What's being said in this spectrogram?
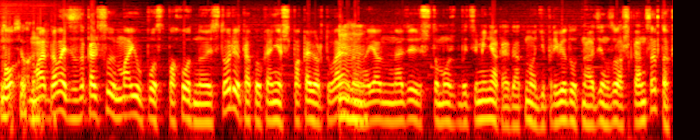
Ну, м- давайте закольцуем мою постпоходную историю, такую, конечно, пока виртуальную, mm-hmm. но я надеюсь, что, может быть, и меня когда-то многие приведут на один из ваших концертов.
